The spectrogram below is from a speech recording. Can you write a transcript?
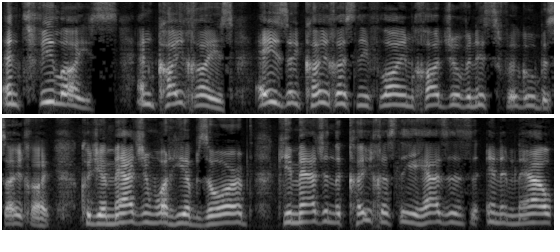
and tfilos and kaichais. Could you imagine what he absorbed? Can you imagine the kaichas that he has in him now?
